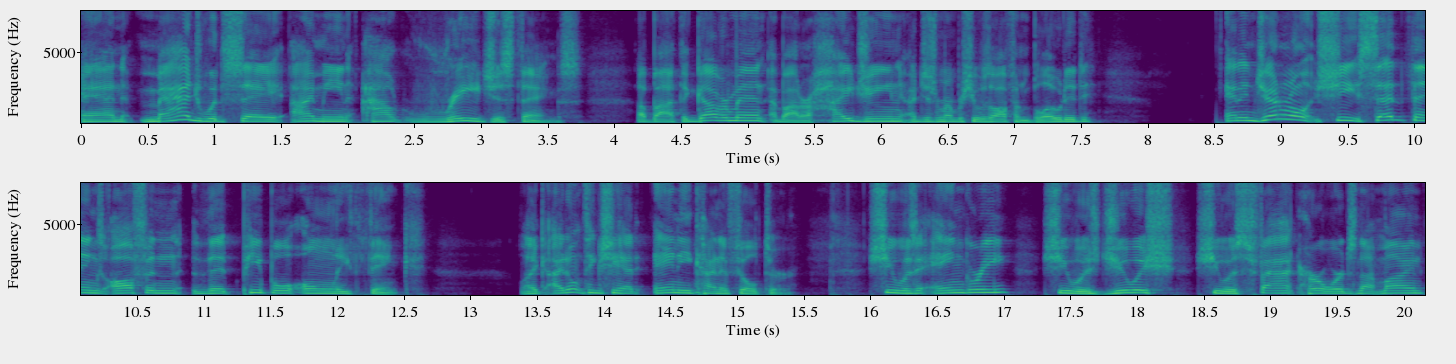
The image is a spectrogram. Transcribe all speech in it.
And Madge would say, I mean, outrageous things about the government, about her hygiene. I just remember she was often bloated. And in general, she said things often that people only think. Like, I don't think she had any kind of filter. She was angry. She was Jewish. She was fat. Her words, not mine.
